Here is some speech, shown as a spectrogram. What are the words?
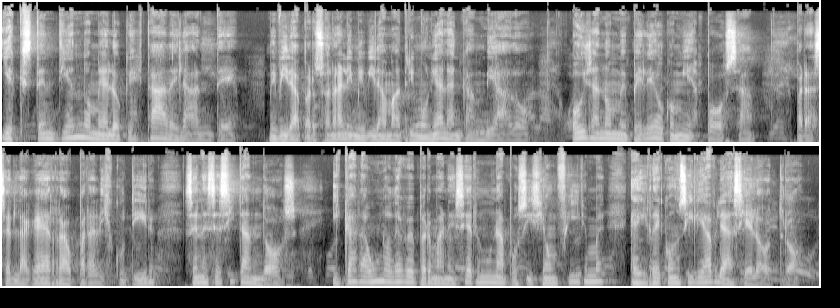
y extendiéndome a lo que está adelante. Mi vida personal y mi vida matrimonial han cambiado. Hoy ya no me peleo con mi esposa. Para hacer la guerra o para discutir se necesitan dos y cada uno debe permanecer en una posición firme e irreconciliable hacia el otro.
